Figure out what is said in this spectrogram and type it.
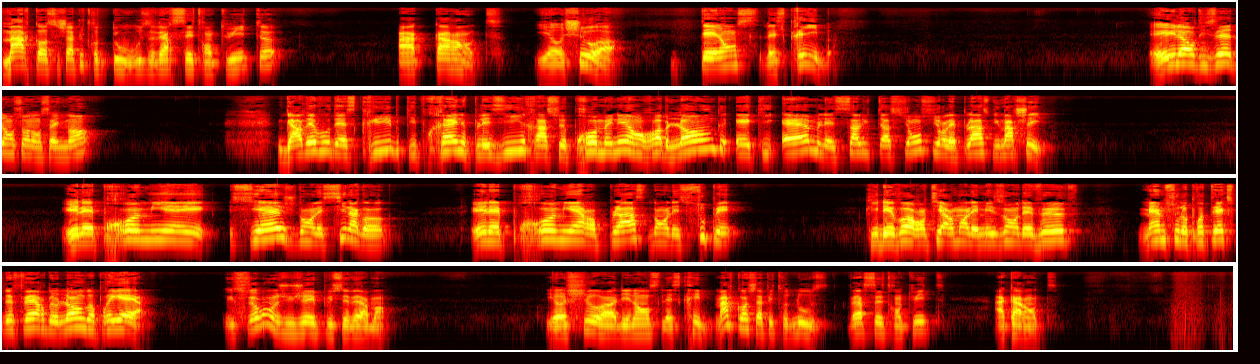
Marcos chapitre 12, verset 38 à 40. Yeshua dénonce les scribes. Et il leur disait dans son enseignement, Gardez-vous des scribes qui prennent plaisir à se promener en robe longue et qui aiment les salutations sur les places du marché. Et les premiers sièges dans les synagogues et les premières places dans les soupers, qui dévorent entièrement les maisons des veuves, même sous le prétexte de faire de longues prières. Ils seront jugés plus sévèrement. Yoshua dénonce les scribes. Marc chapitre 12, versets 38 à 40.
